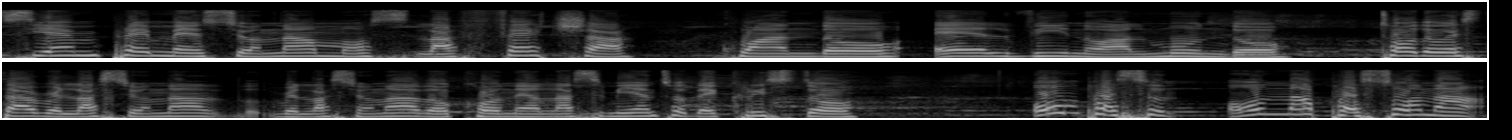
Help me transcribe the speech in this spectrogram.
siempre mencionamos la fecha cuando Él vino al mundo. Todo está relacionado, relacionado con el nacimiento de Cristo. Una persona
